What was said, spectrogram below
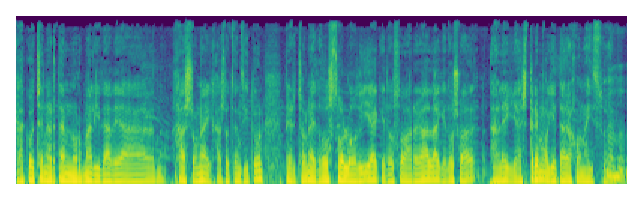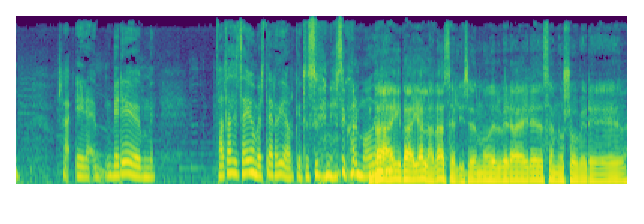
kakotzen artean normalidadea jaso nahi, jasotzen zituen, pertsona edo oso lodiak, edo oso argalak, edo oso alegia, estremoietara jo nahi zuen. Mhm. Osea, era, bere falta zitzaion beste erdia aurkitu zuen ez igual modelo. Bai, bai, ala da, zer lizen model bera ere zen oso bere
